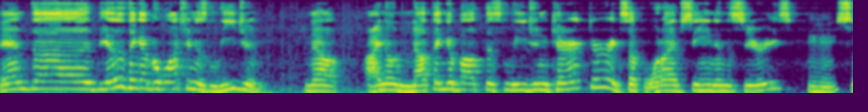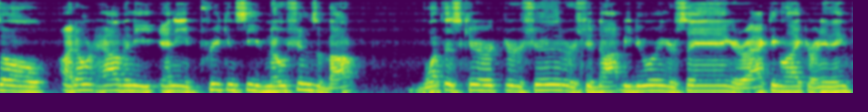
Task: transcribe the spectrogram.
And uh, the other thing I've been watching is Legion. Now, I know nothing about this Legion character except what I've seen in the series. Mm-hmm. So I don't have any any preconceived notions about what this character should or should not be doing or saying or acting like or anything.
